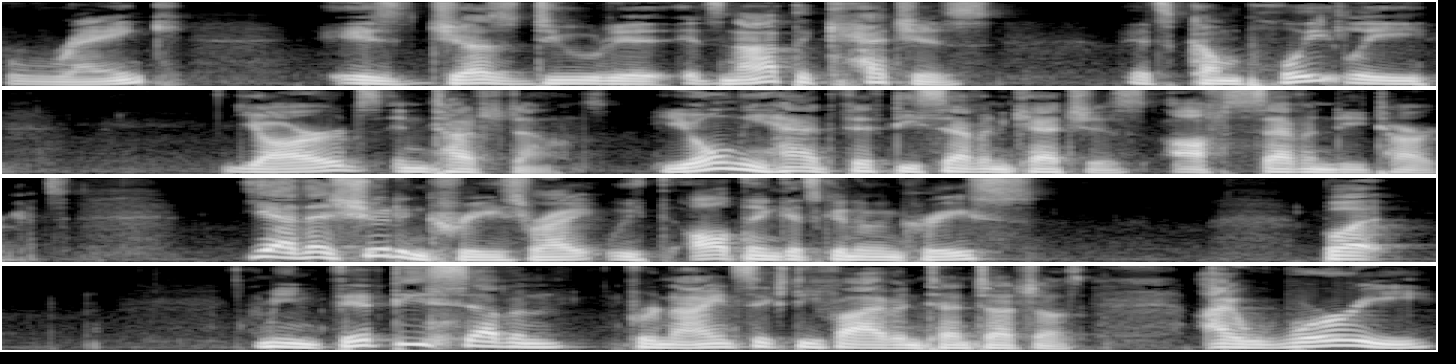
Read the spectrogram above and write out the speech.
rank is just due to it's not the catches, it's completely yards and touchdowns. He only had 57 catches off 70 targets. Yeah, that should increase, right? We all think it's going to increase. But I mean, 57 for 965 and 10 touchdowns. I worry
